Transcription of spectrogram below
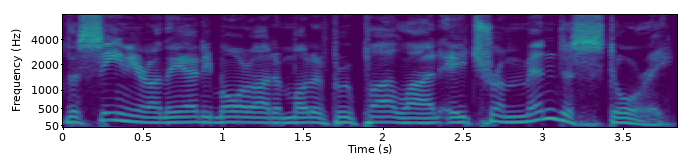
the senior on the Andy Mohr Automotive Group hotline, a tremendous story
